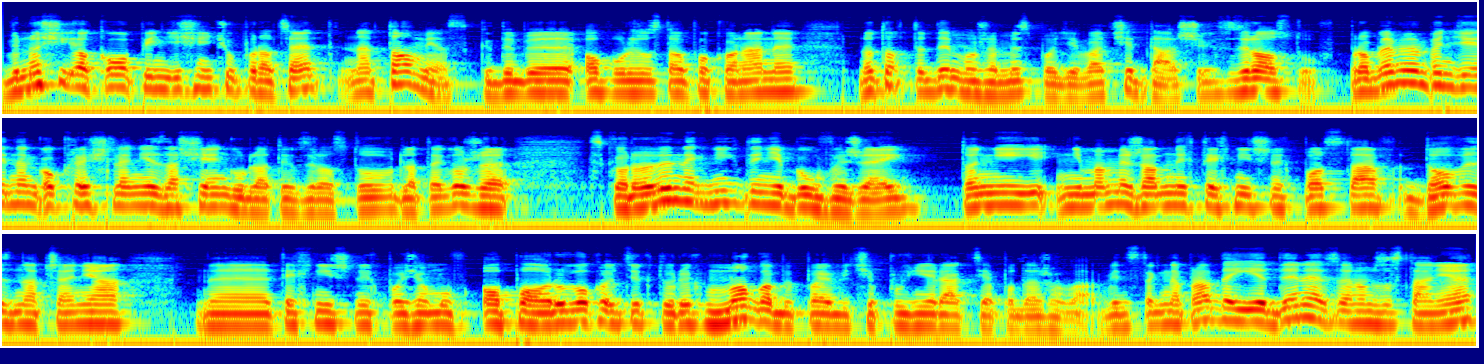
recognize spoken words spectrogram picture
wynosi około 50%. Natomiast gdyby opór został pokonany, no to wtedy możemy spodziewać się dalszych wzrostów. Problemem będzie jednak określenie zasięgu dla tych wzrostów, dlatego że skoro rynek nigdy nie był wyżej, to nie, nie mamy żadnych technicznych podstaw do wyznaczenia e, technicznych poziomów oporu, w okolicy których mogłaby pojawić się później reakcja podażowa. Więc tak naprawdę jedyne, co nam zostanie,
